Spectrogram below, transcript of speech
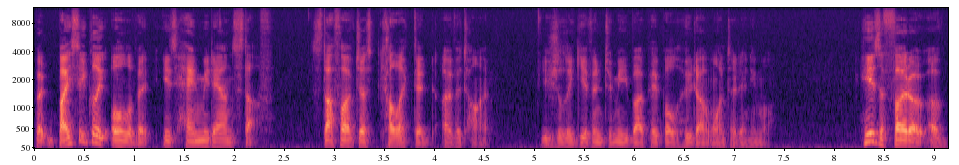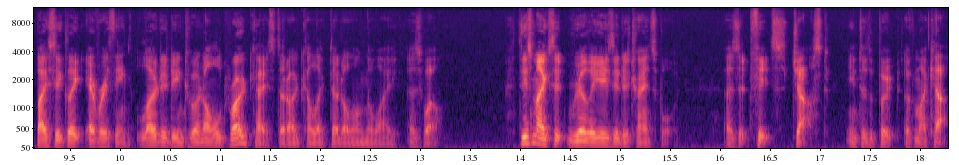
but basically all of it is hand-me-down stuff. Stuff I've just collected over time, usually given to me by people who don't want it anymore. Here's a photo of basically everything loaded into an old road case that I'd collected along the way as well. This makes it really easy to transport, as it fits just into the boot of my car.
